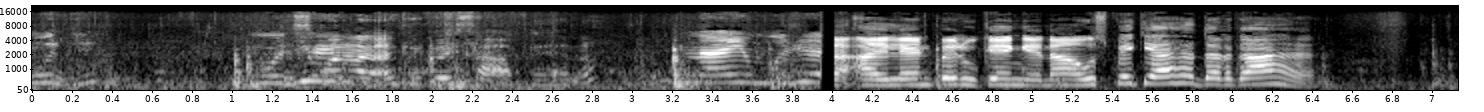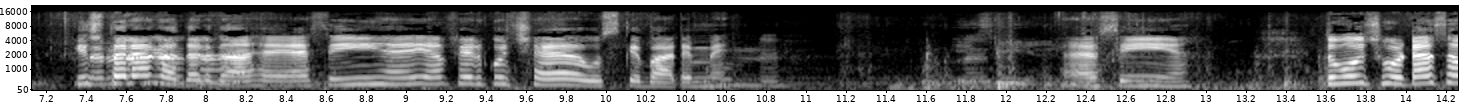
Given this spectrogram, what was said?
मुझे मुझे लगा कि कोई सांप है। आइलैंड पे रुकेंगे ना उस पे क्या है दरगाह है? किस तरह का दरगाह है? ऐसे ही है या फिर कुछ है उसके बारे में? ऐसे ही है। तो वो छोटा सा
